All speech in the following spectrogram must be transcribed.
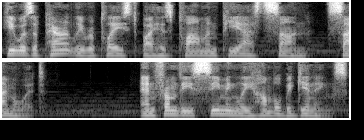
He was apparently replaced by his plowman Piast's son, Siemowit. And from these seemingly humble beginnings,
